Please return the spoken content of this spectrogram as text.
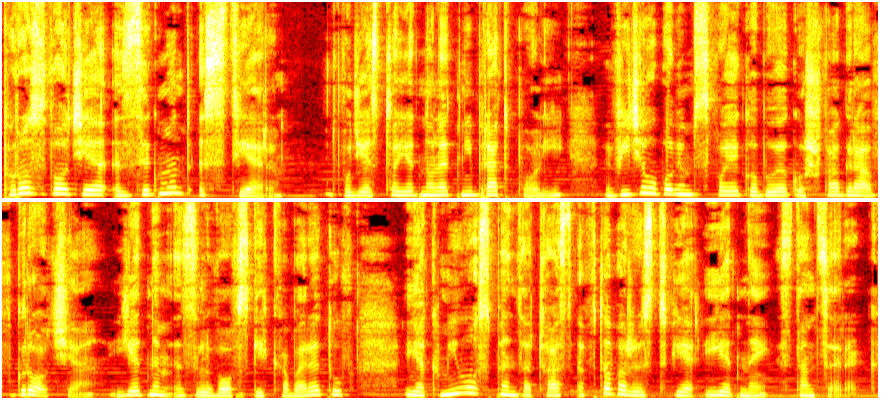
Po rozwodzie Zygmunt Stier, 21-letni brat Poli, widział bowiem swojego byłego szwagra w Grocie, jednym z lwowskich kabaretów, jak miło spędza czas w towarzystwie jednej z tancerek.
